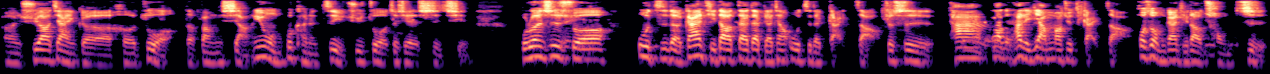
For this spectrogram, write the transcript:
很需要这样一个合作的方向，因为我们不可能自己去做这些事情。不论是说物资的，刚才提到代代比较像物资的改造，就是它它的它的样貌去改造，或者我们刚才提到重置，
